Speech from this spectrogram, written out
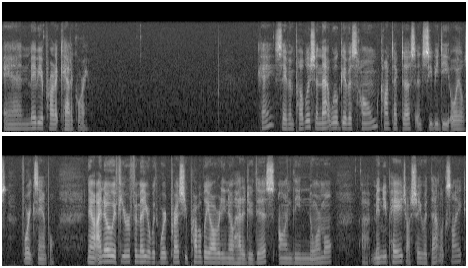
and maybe a product category. Okay, save and publish, and that will give us home, contact us, and CBD oils, for example. Now, I know if you're familiar with WordPress, you probably already know how to do this on the normal uh, menu page. I'll show you what that looks like.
